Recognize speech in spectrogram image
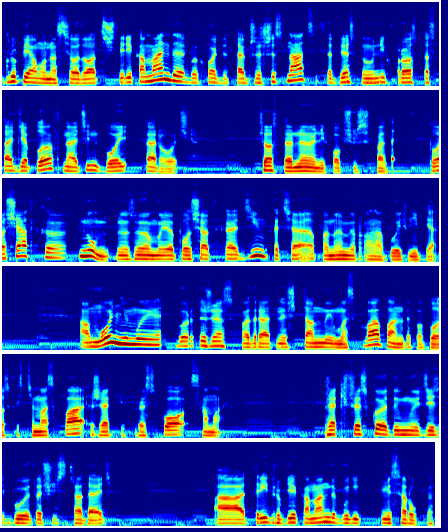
Группе М у нас всего 24 команды, выходит также 16, соответственно, у них просто стадия плей на один бой короче. Все остальное у них, в общем, совпадает. Площадка, ну, назовем ее площадка 1, хотя по номеру она будет не 5. Амонимы, город Ижевск, квадратные штаны Москва, панда по плоскости Москва, Жаки Фреско, Самара. Жаки Фреско, я думаю, здесь будет очень страдать. А три другие команды будут мясорубка.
